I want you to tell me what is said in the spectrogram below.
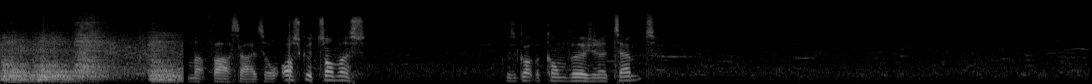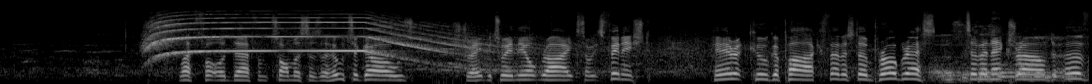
On that far side. So Oscar Thomas has got the conversion attempt. Left footed there from Thomas as a hooter goes straight between the uprights. So it's finished here at Cougar Park. Featherstone progress to the next round of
